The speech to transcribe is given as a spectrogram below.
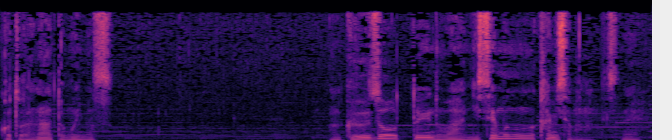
ことだなと思います、まあ、偶像というのは偽物の神様なんですね。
